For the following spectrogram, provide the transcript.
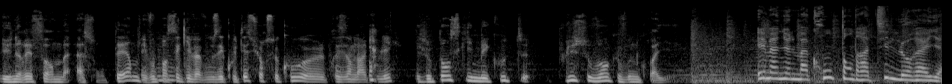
une réforme à son terme. Et vous pensez qu'il va vous écouter sur ce coup, euh, le président de la République? Je pense qu'il m'écoute plus souvent que vous ne croyez. Emmanuel Macron tendra-t-il l'oreille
